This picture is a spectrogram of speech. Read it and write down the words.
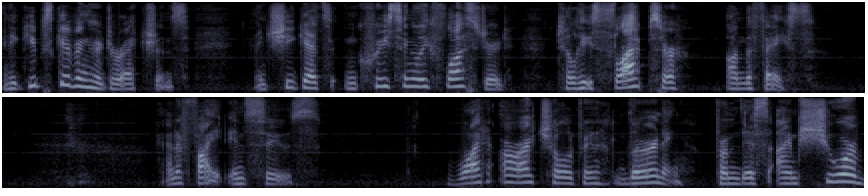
And he keeps giving her directions and she gets increasingly flustered till he slaps her on the face. And a fight ensues. What are our children learning from this, I'm sure,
